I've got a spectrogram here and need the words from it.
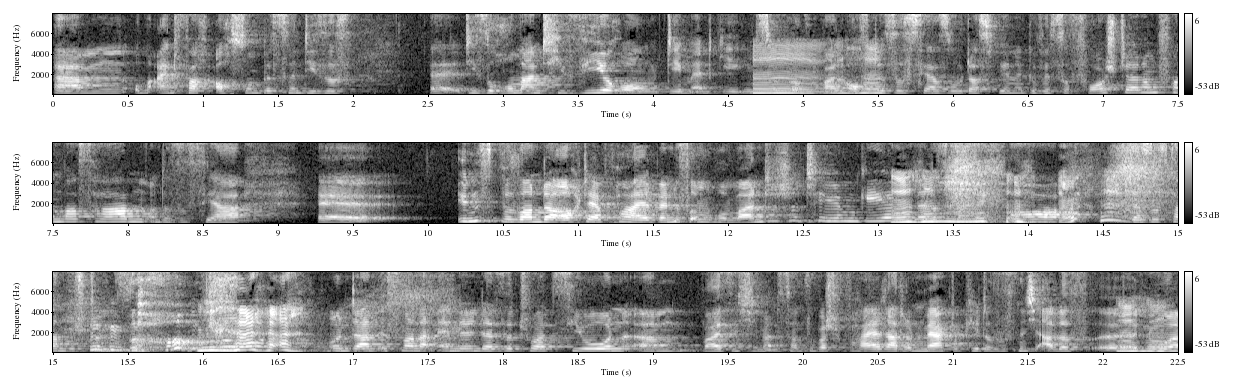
Ähm, um einfach auch so ein bisschen dieses äh, diese Romantisierung dem entgegenzuwirken, mm, weil oft mhm. ist es ja so, dass wir eine gewisse Vorstellung von was haben und das ist ja äh, insbesondere auch der Fall, wenn es um romantische Themen geht, mhm. ne, dass man denkt, oh, das ist dann bestimmt so. und dann ist man am Ende in der Situation, ähm, weiß ich nicht, man ist dann zum Beispiel verheiratet und merkt, okay, das ist nicht alles äh, mhm. nur,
